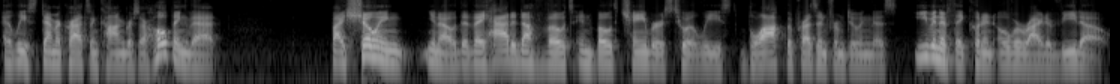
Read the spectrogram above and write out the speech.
at least Democrats in Congress are hoping that by showing, you know, that they had enough votes in both chambers to at least block the president from doing this, even if they couldn't override a veto,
